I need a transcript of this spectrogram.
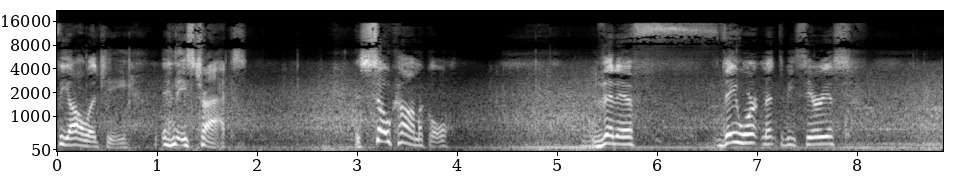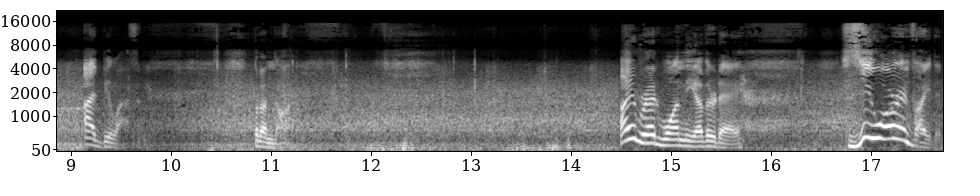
theology in these tracts is so comical that if they weren't meant to be serious, I'd be laughing. But I'm not. I read one the other day. It says, You are invited.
